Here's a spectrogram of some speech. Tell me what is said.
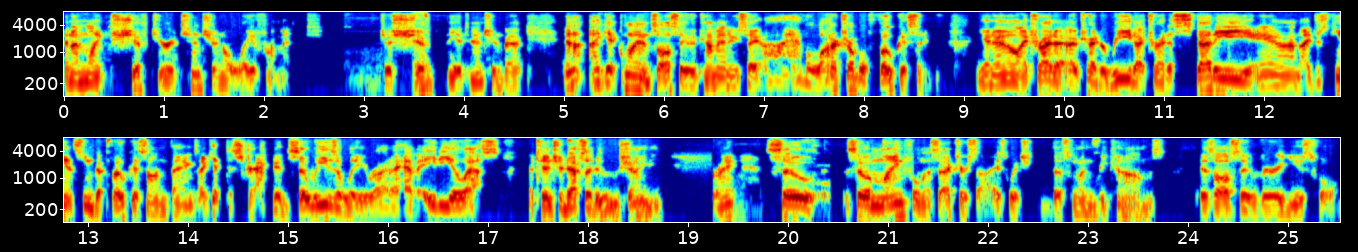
and I'm like, shift your attention away from it. Just shift the attention back. And I get clients also who come in who say, oh, I have a lot of trouble focusing. You know, I try to I try to read, I try to study, and I just can't seem to focus on things. I get distracted so easily, right? I have ADOS, attention deficit, ooh, shiny right so so a mindfulness exercise which this one becomes is also very useful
